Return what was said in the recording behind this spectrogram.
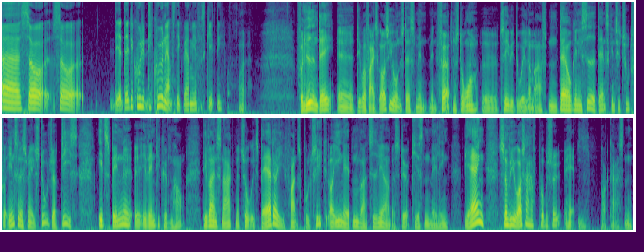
Ja. Øh, så så det, det, det kunne, de kunne jo nærmest ikke være mere forskellige. Forleden dag, øh, det var faktisk også i onsdags, men, men før den store øh, tv-duel om aftenen, der organiserede Dansk Institut for Internationale Studier, DIS, et spændende øh, event i København. Det var en snak med to eksperter i fransk politik, og en af dem var tidligere ambassadør Kirsten Malling Bjerring, som vi jo også har haft på besøg her i podcasten.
